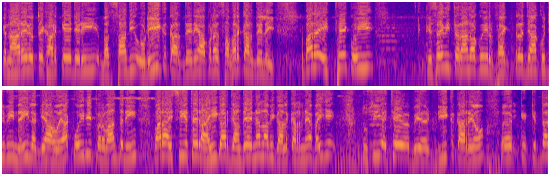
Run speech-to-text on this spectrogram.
ਕਿਨਾਰੇ ਦੇ ਉੱਤੇ ਖੜ ਕੇ ਜਿਹੜੀ ਬੱਸਾਂ ਦੀ ਉਡੀਕ ਕਰਦੇ ਨੇ, ਆਪਣਾ ਸਫ਼ਰ ਕਰਨ ਦੇ ਲਈ। ਪਰ ਇੱਥੇ ਕੋਈ ਕਿਸੇ ਵੀ ਤਰ੍ਹਾਂ ਦਾ ਕੋਈ ਰਿਫੈਕਟਰ ਜਾਂ ਕੁਝ ਵੀ ਨਹੀਂ ਲੱਗਿਆ ਹੋਇਆ, ਕੋਈ ਵੀ ਪ੍ਰਬੰਧ ਨਹੀਂ। ਪਰ ਅਸੀਂ ਇੱਥੇ ਰਾਹੀਗਰ ਜਾਂਦੇ ਇਹਨਾਂ ਨਾਲ ਵੀ ਗੱਲ ਕਰਨੇ ਆ। ਬਾਈ ਜੀ, ਤੁਸੀਂ ਇੱਥੇ ਡੀਕ ਕਰ ਰਹੇ ਹੋ ਕਿੱਦਾਂ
